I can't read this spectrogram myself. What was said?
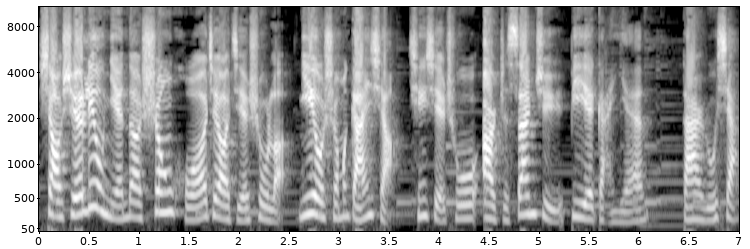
小学六年的生活就要结束了，你有什么感想？请写出二至三句毕业感言。答案如下：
